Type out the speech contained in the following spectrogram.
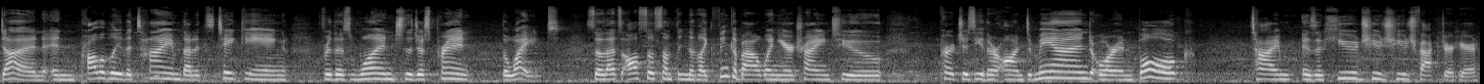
done in probably the time that it's taking for this one to just print the white. So that's also something to like think about when you're trying to purchase either on demand or in bulk. Time is a huge, huge, huge factor here.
